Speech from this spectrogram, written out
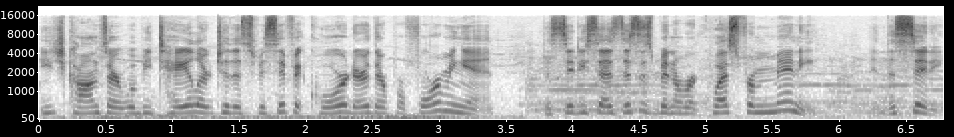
Each concert will be tailored to the specific corridor they're performing in. The city says this has been a request from many in the city.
